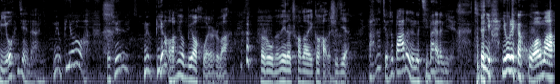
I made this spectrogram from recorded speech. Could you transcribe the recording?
理由很简单，没有必要啊，我觉得没有必要啊，没有必要活着，是吧？或者说，我们为了创造一个更好的世界。把那九十八的人都击败了，你，你还有脸活吗？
